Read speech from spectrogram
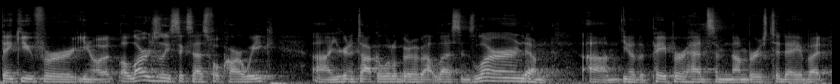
thank you for you know a, a largely successful car week. Uh, you're going to talk a little bit about lessons learned, Yeah. and um, you know the paper had some numbers today, but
